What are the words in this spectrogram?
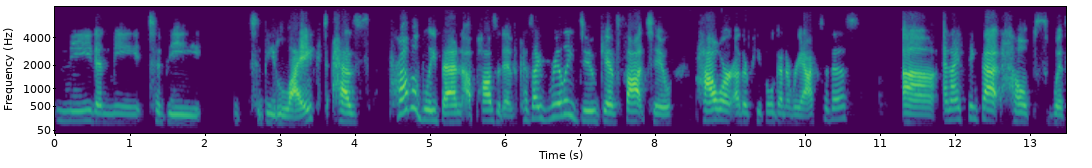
need in me to be to be liked has probably been a positive because I really do give thought to how are other people going to react to this uh, and I think that helps with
